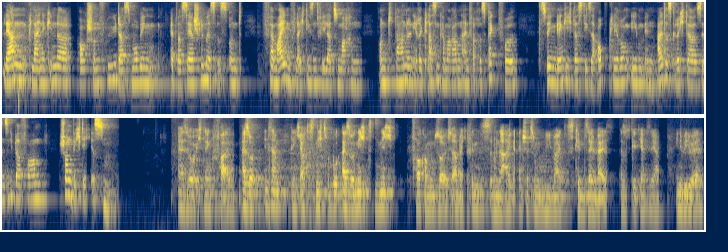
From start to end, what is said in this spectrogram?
lernen kleine Kinder auch schon früh, dass Mobbing etwas sehr Schlimmes ist und vermeiden vielleicht diesen Fehler zu machen und behandeln ihre Klassenkameraden einfach respektvoll. Deswegen denke ich, dass diese Aufklärung eben in altersgerechter, sensibler Form schon wichtig ist. Also ich denke vor allem, also insgesamt denke ich auch, dass nichts also nichts nicht vorkommen sollte, aber ich finde, es ist immer eine eigene Einschätzung, wie weit das Kind selber ist. Also es geht ja sehr individuell.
